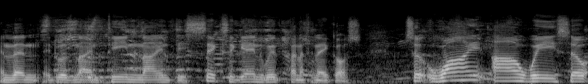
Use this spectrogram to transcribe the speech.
And then it was 1996 again with Panathinaikos. So why are we so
